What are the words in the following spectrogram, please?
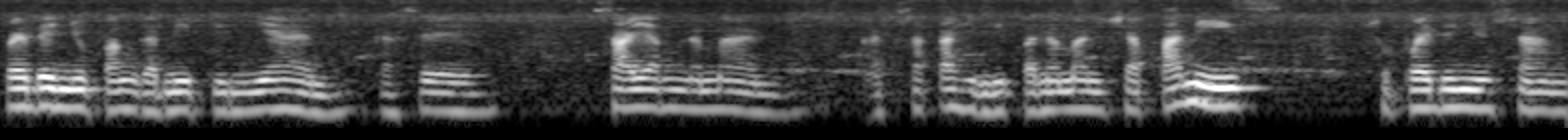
pwede nyo pang gamitin yan. Kasi sayang naman. At saka hindi pa naman siya panis. So, pwede nyo siyang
